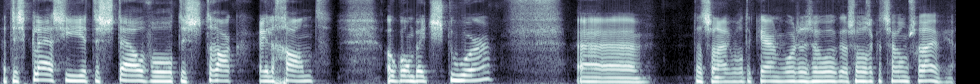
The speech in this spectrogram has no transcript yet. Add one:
het is classy, het is stijlvol, het is strak, elegant. Ook wel een beetje stoer. Eh, dat zijn eigenlijk wel de kernwoorden zo, zoals ik het zou omschrijven, ja.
